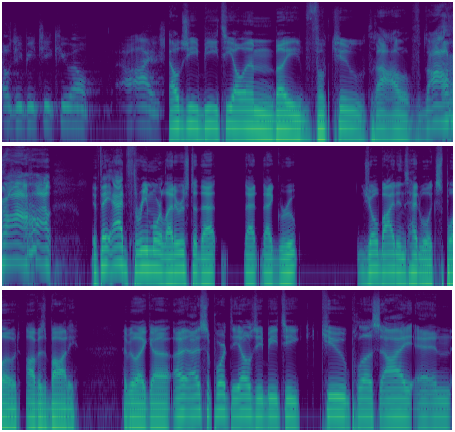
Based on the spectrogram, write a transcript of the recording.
LGBTQLI. LGBTLM by fuck you. If they add three more letters to that that that group, Joe Biden's head will explode off his body. He'll be like, uh, I, I support the LGBTQ plus I and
